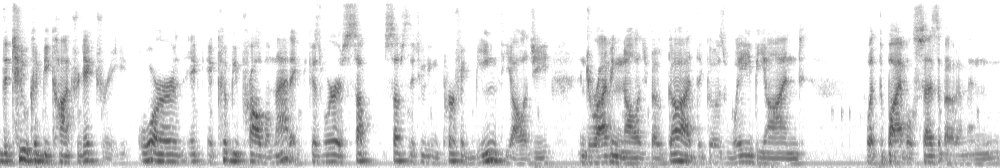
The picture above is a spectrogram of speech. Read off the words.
the two could be contradictory, or it, it could be problematic because we're sub- substituting perfect being theology and deriving knowledge about God that goes way beyond what the Bible says about him. And,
